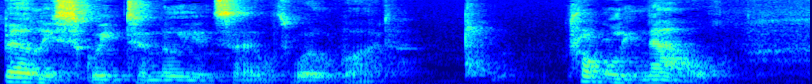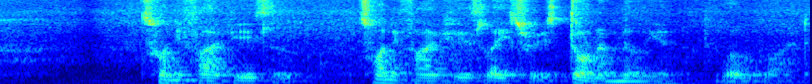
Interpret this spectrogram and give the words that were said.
barely squeaked a million sales worldwide. Probably now, 25 years, 25 years later, it's done a million worldwide.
